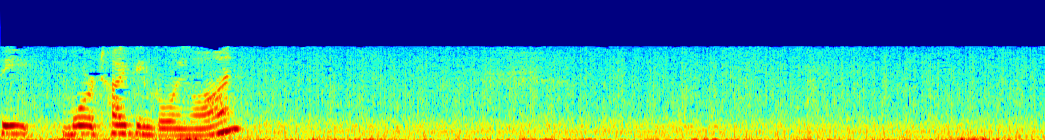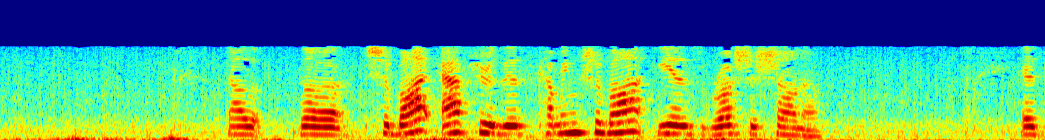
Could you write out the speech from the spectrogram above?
See more typing going on. Now, the Shabbat after this coming Shabbat is Rosh Hashanah. It's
